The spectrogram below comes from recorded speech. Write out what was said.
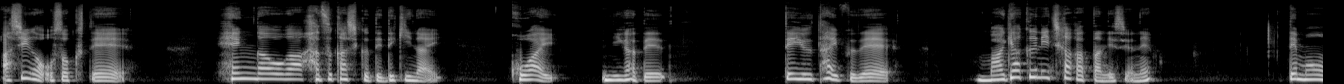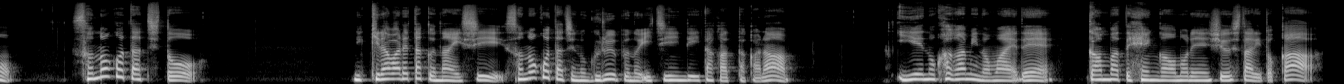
足が遅くて、変顔が恥ずかしくてできない、怖い、苦手っていうタイプで、真逆に近かったんですよね。でも、その子たちとに嫌われたくないし、その子たちのグループの一員でいたかったから、家の鏡の前で頑張って変顔の練習したりとか、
